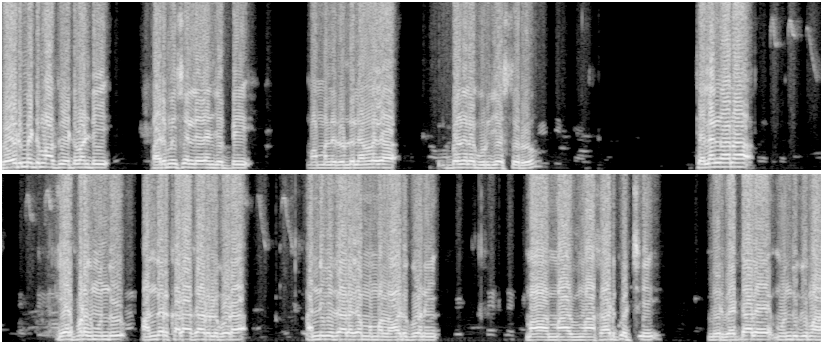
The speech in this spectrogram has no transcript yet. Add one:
గవర్నమెంట్ మాకు ఎటువంటి పర్మిషన్ లేదని చెప్పి మమ్మల్ని రెండు నెలలుగా ఇబ్బందులకు గురి చేస్తున్నారు తెలంగాణ ఏర్పడక ముందు అందరు కళాకారులు కూడా అన్ని విధాలుగా మమ్మల్ని ఆడుకొని మా మా మా కాడికి వచ్చి మీరు పెట్టాలి ముందుకు మన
